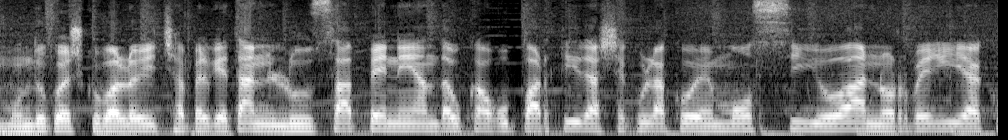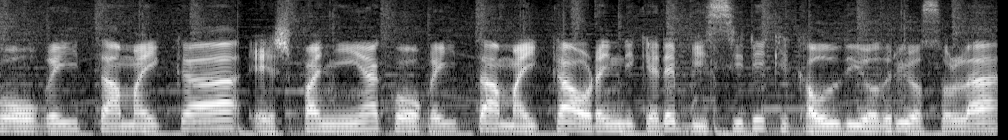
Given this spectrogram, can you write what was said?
Munduko eskubaloi txapelketan luzapenean daukagu partida sekulako emozioa Norvegiako hogeita maika, Espainiako hogeita maika, oraindik ere bizirik kauldi odriozola,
